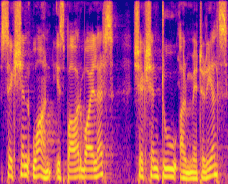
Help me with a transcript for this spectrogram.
Section 1 is power boilers, section 2 are materials,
